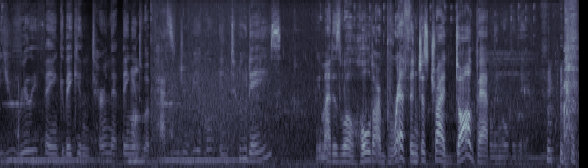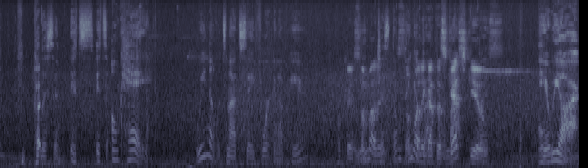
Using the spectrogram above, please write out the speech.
You really think they can turn that thing into a passenger vehicle in two days? We might as well hold our breath and just try dog paddling over there. but Listen, it's it's okay. We know it's not safe working up here. Okay, somebody, just don't think somebody about got the it a lot, sketch skills. Here we are.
